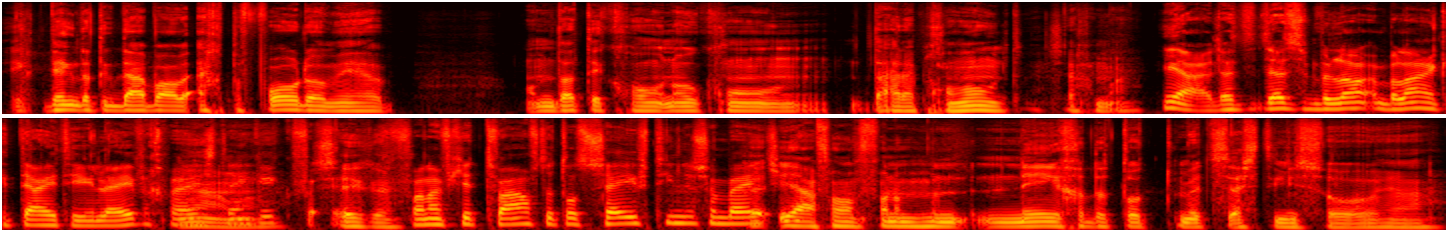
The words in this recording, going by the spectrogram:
ik denk dat ik daar wel echt een voordeel mee heb. Omdat ik gewoon ook gewoon daar heb gewoond, zeg maar. Ja, dat, dat is een, belang- een belangrijke tijd in je leven geweest, Ja, denk ik. Zeker. Vanaf je twaalfde tot zeventiende zo'n beetje. Eh, ja, van, van mijn negende tot met 16 zo, ja.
